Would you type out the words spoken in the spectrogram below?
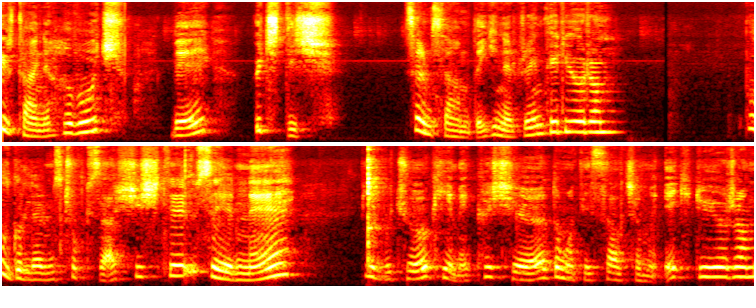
Bir tane havuç ve 3 diş sarımsağımı da yine rendeliyorum. Bulgurlarımız çok güzel şişti. Üzerine bir buçuk yemek kaşığı domates salçamı ekliyorum.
